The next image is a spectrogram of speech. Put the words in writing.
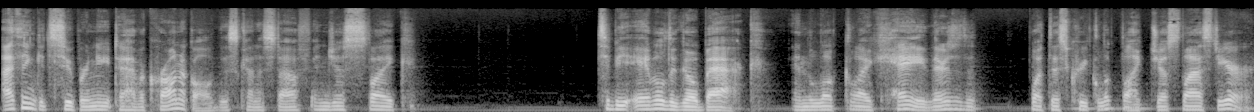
I think it's super neat to have a chronicle of this kind of stuff and just like to be able to go back and look like, hey, there's the, what this creek looked like just last year.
